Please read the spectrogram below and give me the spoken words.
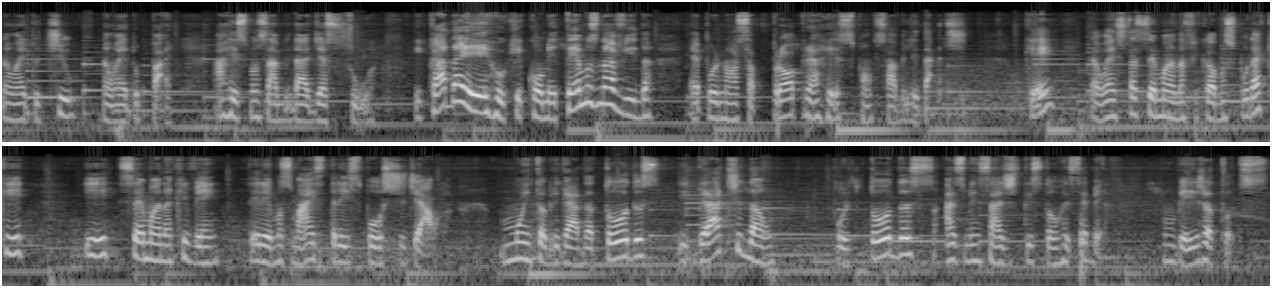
não é do tio, não é do pai. A responsabilidade é sua. E cada erro que cometemos na vida é por nossa própria responsabilidade. Ok? Então, esta semana ficamos por aqui e semana que vem teremos mais três posts de aula. Muito obrigada a todos e gratidão por todas as mensagens que estou recebendo. Um beijo a todos.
